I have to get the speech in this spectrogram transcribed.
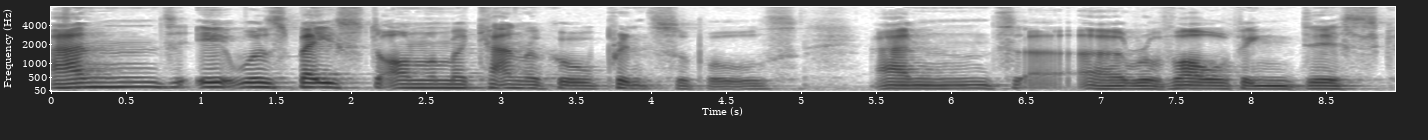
and it was based on mechanical principles and a revolving disc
